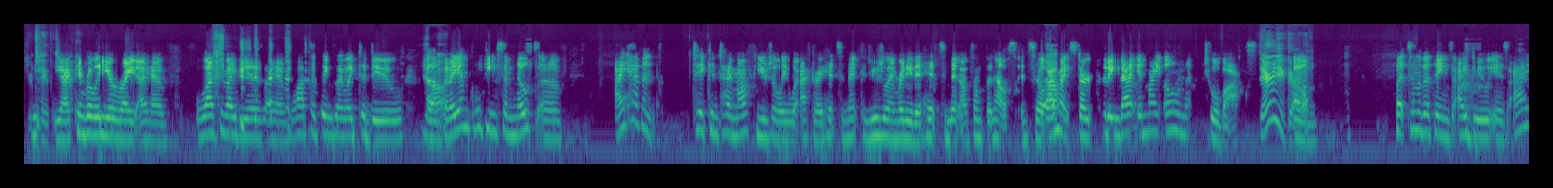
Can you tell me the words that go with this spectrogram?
Your table. Yeah, Kimberly, you're right. I have lots of ideas. I have lots of things I like to do. Yeah. Um, but I am taking some notes of, I haven't taken time off usually after I hit submit because usually I'm ready to hit submit on something else. And so Yeah. I might start putting that in my own toolbox. There you go. Um, but some of the things I do is I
